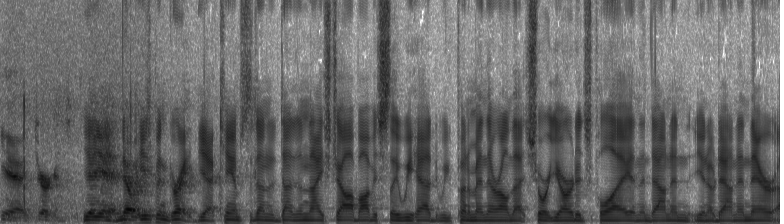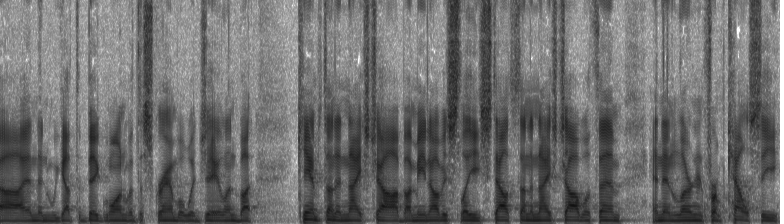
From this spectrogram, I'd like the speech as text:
Yeah, Jurgens. Yeah, yeah, no, he's been great. Yeah, Cam's done a, done a nice job. Obviously, we had we put him in there on that short yardage play, and then down in you know down in there, uh, and then we got the big one with the scramble with Jalen. But Cam's done a nice job. I mean, obviously Stout's done a nice job with them, and then learning from Kelce.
